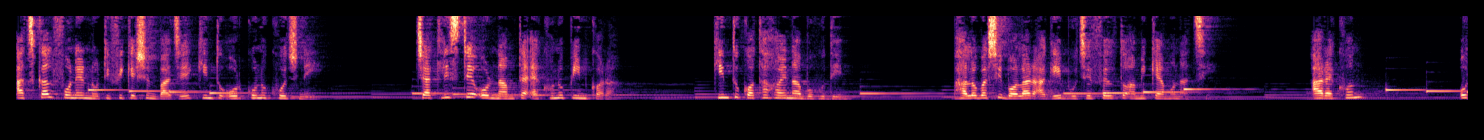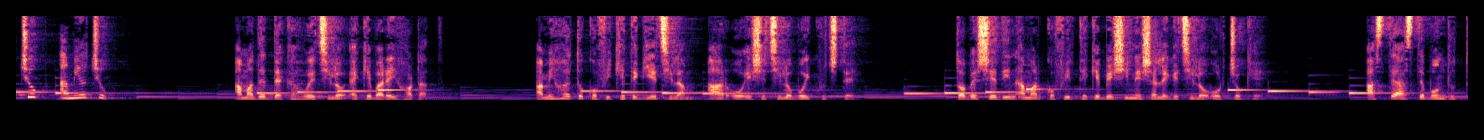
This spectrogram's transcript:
আজকাল ফোনের নোটিফিকেশন বাজে, কিন্তু ওর কোনো খোঁজ নেই। চ্যাটলিস্টে ওর নামটা এখনও পিন করা। কিন্তু কথা হয় না বহুদিন। ভালোবাসি বলার আগেই বুঝে ফেলতো আমি কেমন আছি। আর এখন, ও চুপ, আমিও চুপ। আমাদের দেখা হয়েছিল একেবারেই হঠাৎ। আমি হয়তো কফি খেতে গিয়েছিলাম, আর ও এসেছিল বই খুঁজতে। তবে সেদিন আমার কফির থেকে বেশি নেশা লেগেছিল ওর চোখে। আস্তে আস্তে বন্ধুত্ব,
